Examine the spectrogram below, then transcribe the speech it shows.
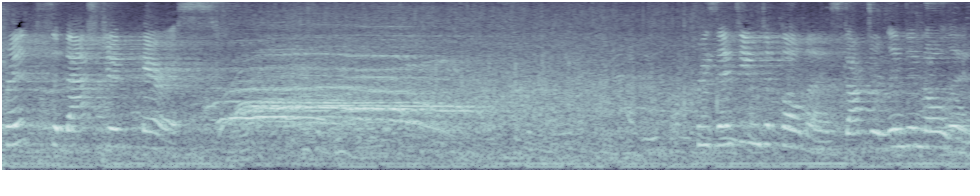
Trent Sebastian Harris. Presenting diplomas, Dr. Linda Nolan.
